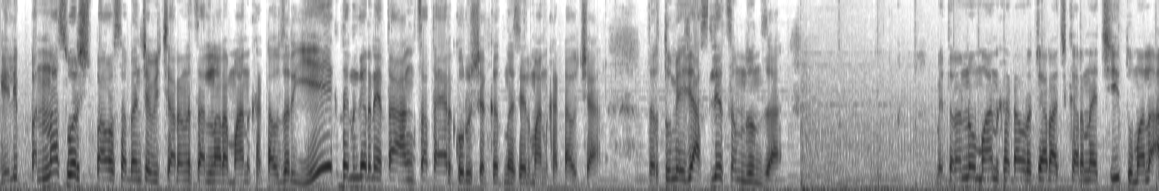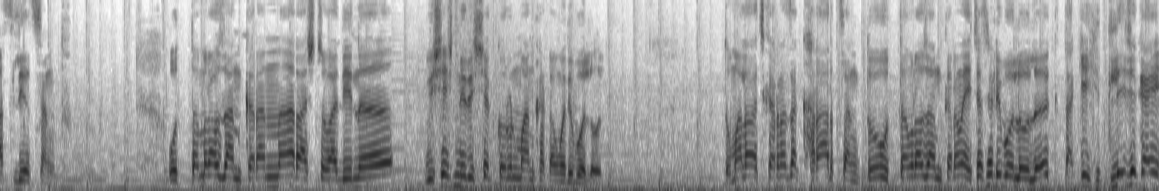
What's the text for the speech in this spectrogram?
गेली पन्नास वर्ष पवारसाहेबांच्या विचारानं चालणारा मानखटाव जर एक धनगर नेता अंगचा तयार करू शकत नसेल मान खटावच्या तर तुम्ही हे जे असलेच समजून जा. मित्रांनो मानखटावरच्या राजकारणाची तुम्हाला असलीच सांगतो. उत्तमराव जानकरांना राष्ट्रवादीनं विशेष निरीक्षक करून मानखटावमध्ये बोलवलं. तुम्हाला राजकारणाचा खरा अर्थ सांगतो उत्तमराव जानकरांना याच्यासाठी बोलवलं ताकी हिथले जे काही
